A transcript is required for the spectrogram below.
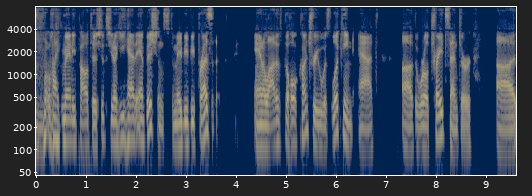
like many politicians, you know, he had ambitions to maybe be president, and a lot of the whole country was looking at uh, the World Trade Center, uh,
